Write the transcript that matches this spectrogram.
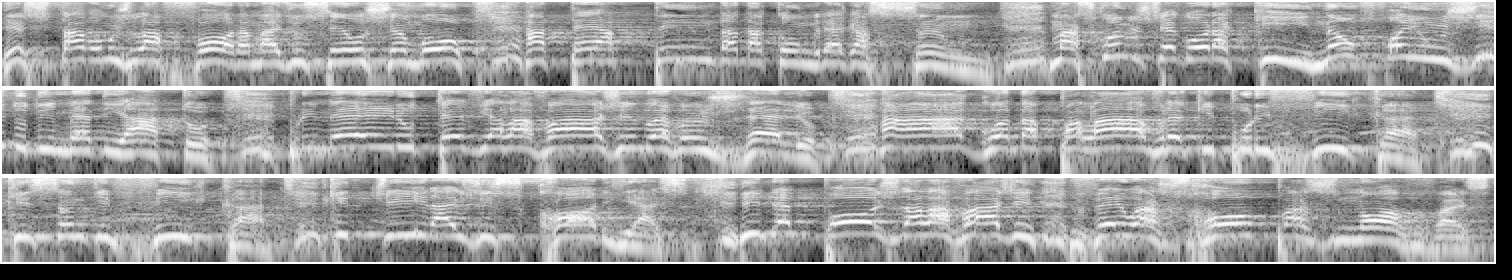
estávamos lá fora, mas o Senhor chamou até a tenda da congregação. Mas quando chegou aqui, não foi ungido de imediato. Primeiro teve a lavagem do evangelho, a água da palavra que purifica, que santifica, que tira as escórias. E depois da lavagem veio as roupas novas,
